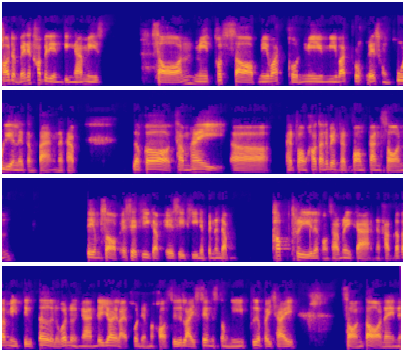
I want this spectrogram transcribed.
คอร์สแบบไม่ได้เข้าไปเรียนจริงนะมีสอนมีทดสอบ มีวัดผลมีมีวัด progress ของผู้เรียนอะไรต่างๆนะครับ แล้วก็ทำให้แพลตฟอร์มเขาตอนนี้เป็นแพลตฟอร์มการสอน เตรียมสอบ SAT กับ ACT เนี่ยเป็นอันดับ top three เลยของสหรัฐอเมริกานะครับ แล้วก็มีติวเตอร์ หรือว่าหน่วยงานย่อยๆหลายคนเนี่ยมาขอซื้อ license ตรงนี้เพื่อไปใช้สอนต่อในใน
